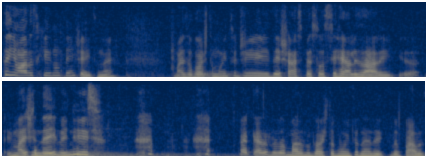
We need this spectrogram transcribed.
tem horas que não tem jeito, né? Mas eu gosto muito de deixar as pessoas se realizarem. Imaginei no início a cara do Amaro não gosta muito, né, do Paulo,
